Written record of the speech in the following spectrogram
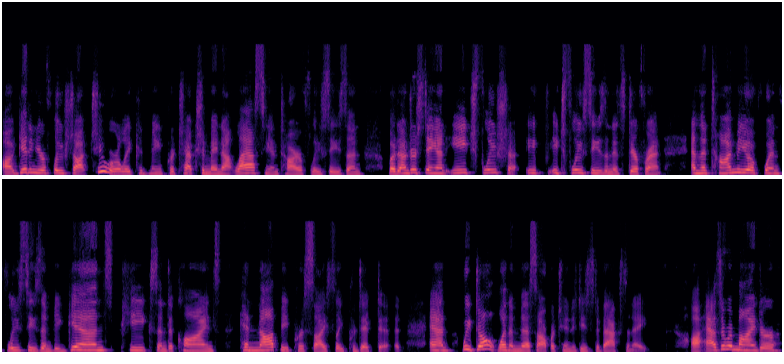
uh, getting your flu shot too early could mean protection may not last the entire flu season. But understand each flu each, each flu season is different, and the timing of when flu season begins, peaks, and declines cannot be precisely predicted. And we don't want to miss opportunities to vaccinate. Uh, as a reminder,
